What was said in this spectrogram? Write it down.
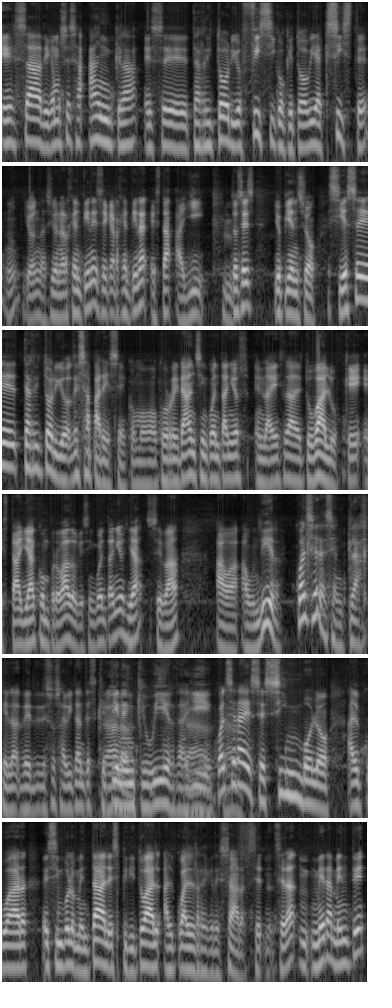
esa, digamos, esa ancla, ese territorio físico que todavía existe. Yo nací en Argentina y sé que Argentina está allí. Hmm. Entonces, yo pienso, si ese territorio desaparece, como ocurrirá en 50 años en la isla de Tuvalu, que está ya comprobado que 50 años ya se va a, hundir. ¿Cuál será ese anclaje de, esos habitantes que tienen que huir de allí? ¿Cuál será ese símbolo al cual, el símbolo mental, espiritual, al cual regresar? ¿Será meramente,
